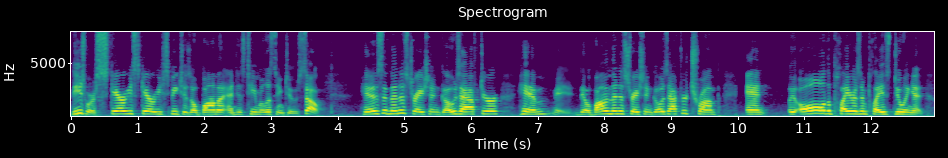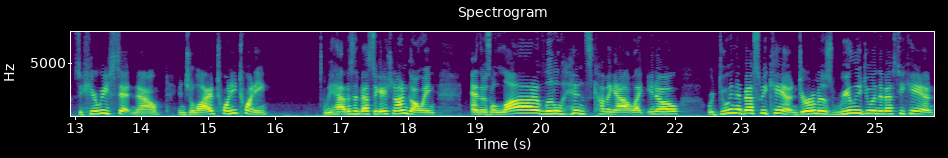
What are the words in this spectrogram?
These were scary, scary speeches Obama and his team were listening to. So, his administration goes after him, the Obama administration goes after Trump, and all the players in place doing it. So here we sit now in July of 2020. We have this investigation ongoing, and there's a lot of little hints coming out like, you know, we're doing the best we can. Durham is really doing the best he can.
